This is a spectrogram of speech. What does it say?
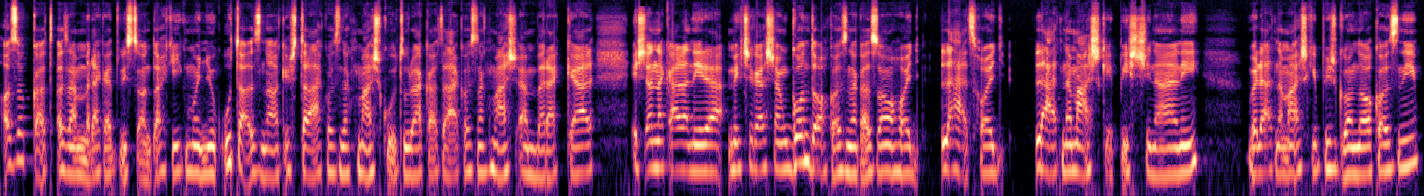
Azokat az embereket viszont, akik mondjuk utaznak, és találkoznak más kultúrákkal, találkoznak más emberekkel, és ennek ellenére még csak el sem gondolkoznak azon, hogy lehet, hogy lehetne másképp is csinálni, vagy lehetne másképp is gondolkozni,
